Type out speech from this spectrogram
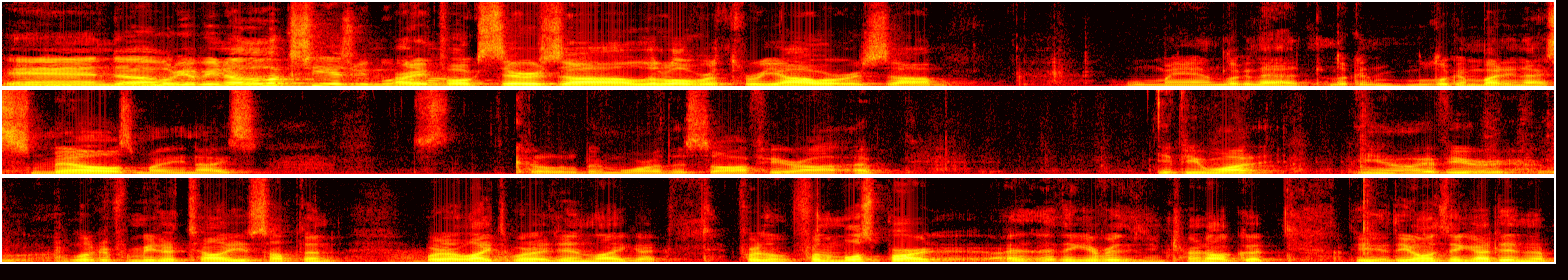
And uh, we'll give you another look, see as we move All right, along. folks, there's uh, a little over three hours. Um, oh, man, look at that. Looking looking mighty nice. Smells mighty nice. Just cut a little bit more of this off here. Uh, if you want, you know, if you're looking for me to tell you something, what I liked, what I didn't like, for, the, for the most part, I, I, think everything turned out good. The, the only thing I didn't,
